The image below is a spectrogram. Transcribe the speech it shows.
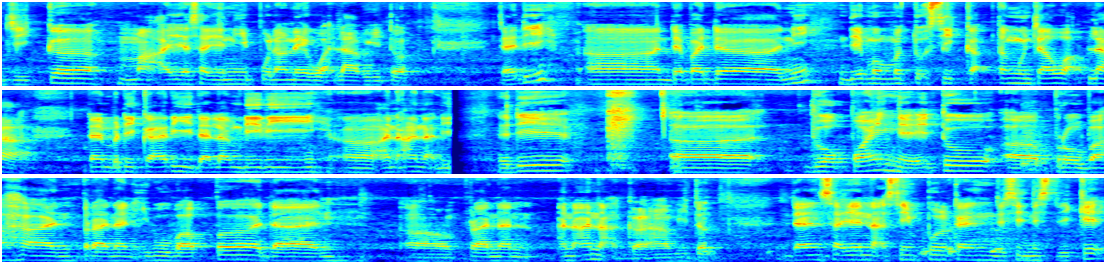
Jika mak ayah saya ni pulang lewat lah begitu. Jadi uh, daripada ni dia membentuk sikap tanggungjawab lah dan berdikari dalam diri uh, anak-anak dia. Jadi uh, dua poin iaitu uh, perubahan peranan ibu bapa dan uh, peranan anak-anak ke uh, begitu. Dan saya nak simpulkan di sini sedikit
